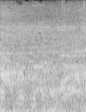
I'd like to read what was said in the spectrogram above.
have to look at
